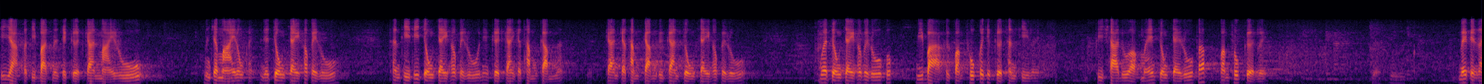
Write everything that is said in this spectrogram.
ที่อยากปฏิบัติมันจะเกิดการหมายรู้ มันจะหมายลงไปมันจะจงใจเข้าไปรู้ ทันทีที่จงใจเข้าไปรู้เนี่ยเกิดการกระทำกรรมแล้วการกระทำกรรมคือการจงใจเข้าไปรู้ เมื่อจงใจเข้าไปรู้ปุ๊บวิบากคือความทุกข์ก็จะเกิดทันทีเลยปีชาดูออกไหมจงใจรู้ปั๊บความทุกข์เกิดเลย ไม่เป็นไร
